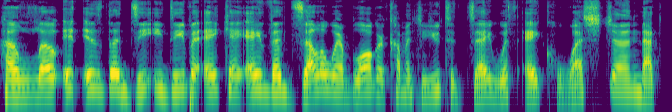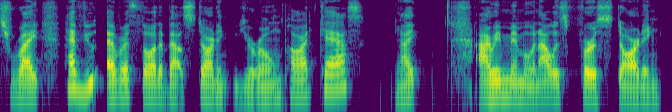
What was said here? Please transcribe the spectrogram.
Hello, it is the DE Diva, aka the Delaware blogger, coming to you today with a question. That's right. Have you ever thought about starting your own podcast? Right? I remember when I was first starting,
